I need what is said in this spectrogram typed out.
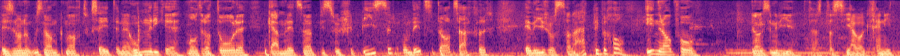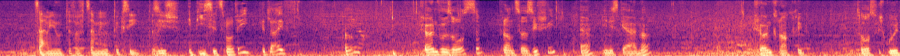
haben sie noch eine Ausnahme gemacht und gesagt, den hungrigen Moderatoren geben wir jetzt noch etwas zwischen Beisser und jetzt tatsächlich haben wir schon ein Salat bekommen. Innerhalb von, wie lange sind wir hier? Das, das waren auch keine 10 Minuten, 15 Minuten. Gewesen. Das ist... Ich beiße jetzt mal rein, geht live. Ja. Schön von außen, französische, ja, ich es gerne. Schön knackig, die Soße ist gut.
